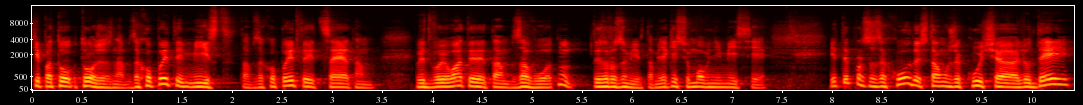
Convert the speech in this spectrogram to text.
Типа, то, теж захопити міст, там, захопити це, там, відвоювати там завод. Ну, ти зрозумів, там якісь умовні місії. І ти просто заходиш, там вже куча людей.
